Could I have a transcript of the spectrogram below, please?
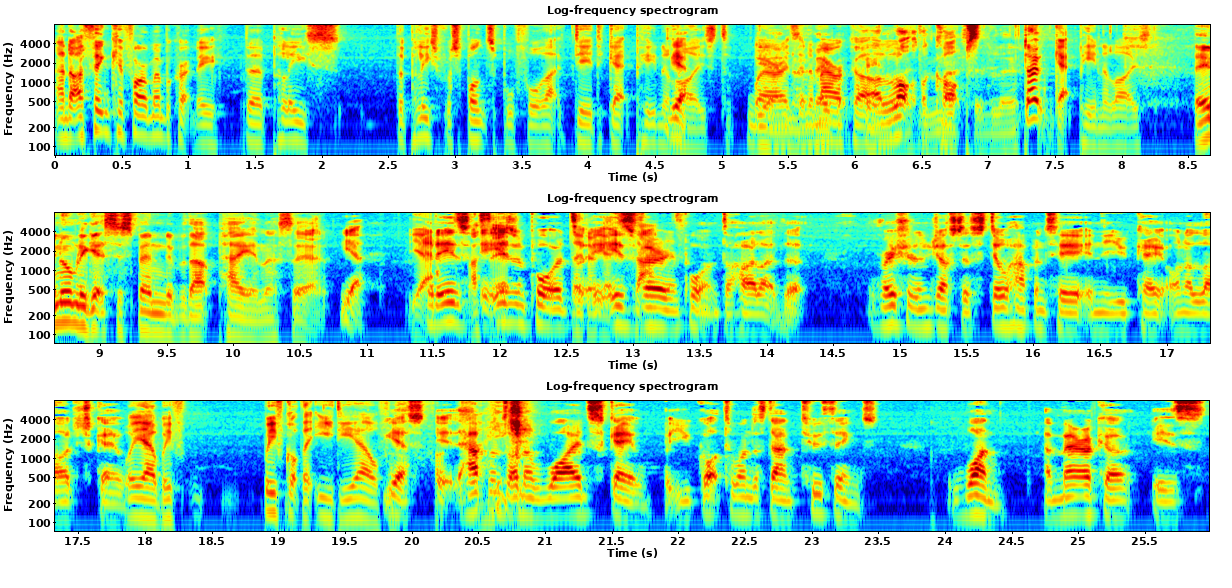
And I think if I remember correctly, the police, the police responsible for that did get penalised, whereas no, in America, a lot of the cops massively. don't get penalised. they normally get suspended without pay, and that's it. Yeah, Yeah, but it is that's it is important. They To, don't it get is very important to highlight that racial injustice still happens here in the UK on a large scale. Well, yeah, we've we've got the EDL. For yes, it happens sake. on a wide scale, but you've got to understand two things. One, America is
